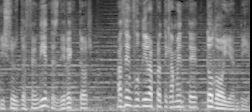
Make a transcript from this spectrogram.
y sus descendientes directos hacen funcionar prácticamente todo hoy en día.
